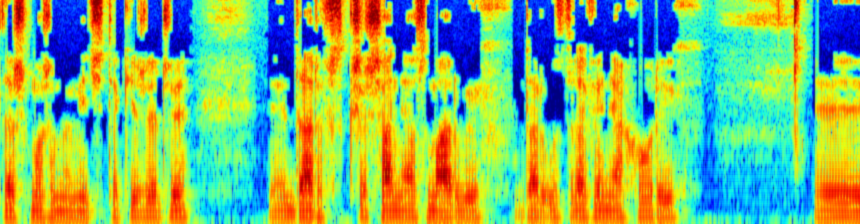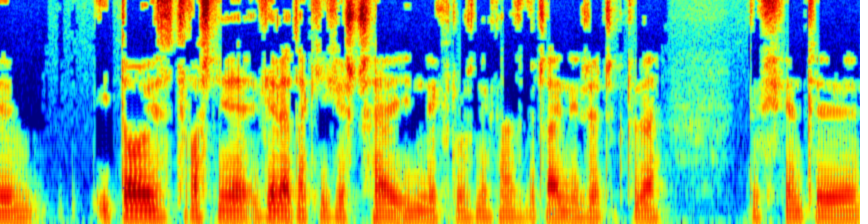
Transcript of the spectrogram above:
też możemy mieć takie rzeczy. E, dar wskrzeszania zmarłych, dar uzdrawiania chorych, e, i to jest właśnie wiele takich jeszcze innych różnych nadzwyczajnych rzeczy, które Duch Święty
